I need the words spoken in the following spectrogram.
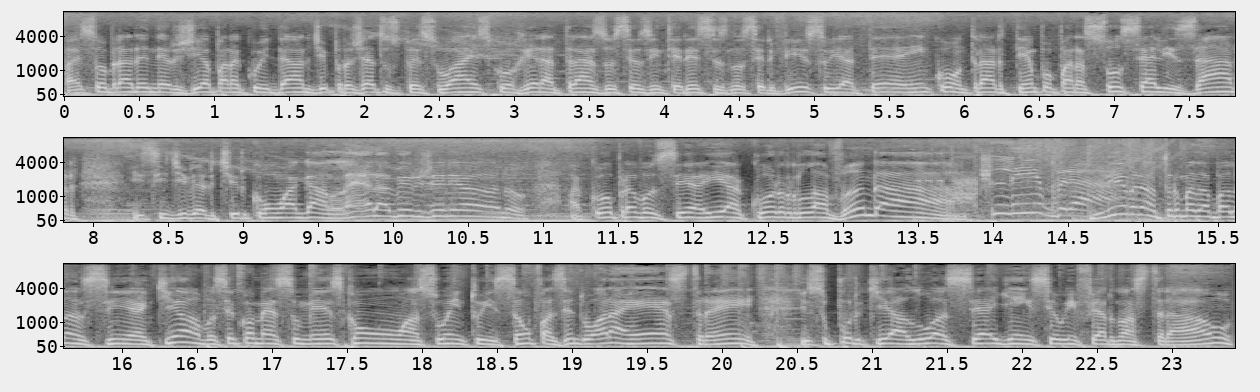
Vai sobrar energia para cuidar de projetos pessoais, correr atrás dos seus interesses no serviço e até encontrar tempo para socializar e se divertir com a galera virginiano. A cor para você aí, a cor lavanda. Libra. Libra, turma da balancinha aqui, ó. Você começa o mês com a sua intuição fazendo hora extra, hein? Isso porque a lua segue em seu inferno astral,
